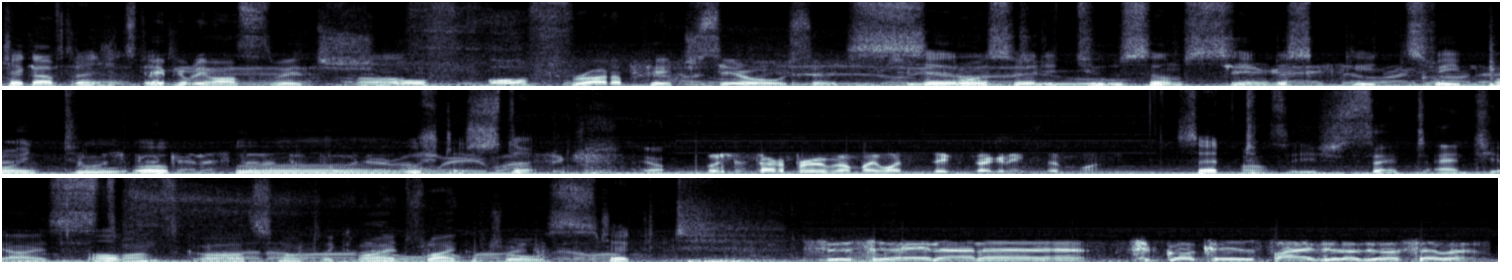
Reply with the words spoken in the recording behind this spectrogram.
Check off engines. APU master switch. Off. Off, rudder pitch 0, 0, 32 something. The skid 3.2 up. Uh, wish to stop. Yeah. Which to start approved on my 16, second 871. Set. Das ist set. Anti-ice. Off. 20 Grad. Not required. Flight controls. Checked. Susi Sikoke is 5007.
